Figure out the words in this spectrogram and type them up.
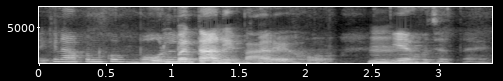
लेकिन आप उनको बोल बता नहीं पा रहे हो। हम्म। ये हो जाता है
